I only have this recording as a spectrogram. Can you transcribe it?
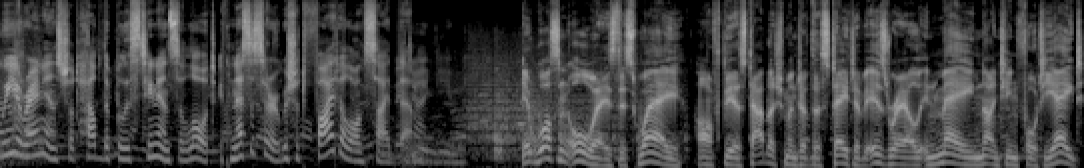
We Iranians should help the Palestinians a lot. If necessary, we should fight alongside them. It wasn't always this way. After the establishment of the State of Israel in May 1948,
